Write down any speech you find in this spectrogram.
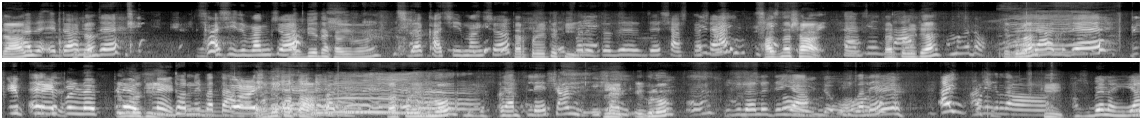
চাল? আর এটা হলো খাসির মাংস। হাত দিয়ে দেখাও এইভাবে। এটা খাসির মাংস। তারপরে এটা কি? আর এটা যে যে শাক। সাজনা শাক? হ্যাঁ। এটা? এগুলা? এটা হলো যে এগুলো তারপরে এগুলো? প্লেট এগুলো? এগুলো হলো যে কি বলে? কি? আসবে না ইয়া।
